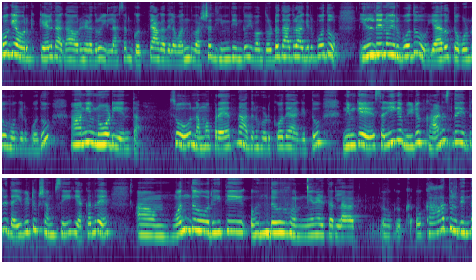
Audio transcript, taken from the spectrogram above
ಹೋಗಿ ಅವ್ರಿಗೆ ಕೇಳಿದಾಗ ಅವ್ರು ಹೇಳಿದ್ರು, ಇಲ್ಲ ಸರ್ ಗೊತ್ತೇ ಆಗೋದಿಲ್ಲ, ಒಂದು ವರ್ಷದ ಹಿಂದಿಂದು ಇವಾಗ ದೊಡ್ಡದಾದರೂ ಆಗಿರ್ಬೋದು ಇಲ್ಲದೇನೂ ಇರ್ಬೋದು ಯಾರೋ ತೊಗೊಂಡು ಹೋಗಿರ್ಬೋದು ನೀವು ನೋಡಿ ಅಂತ. ಸೊ ನಮ್ಮ ಪ್ರಯತ್ನ ಅದನ್ನು ಹುಡ್ಕೋದೇ ಆಗಿತ್ತು. ನಿಮಗೆ ಸರಿಯಾಗಿ ವಿಡಿಯೋ ಕಾಣಿಸ್ದೇ ಇದ್ದರೆ ದಯವಿಟ್ಟು ಕ್ಷಮಿಸಿ. ಯಾಕಂದರೆ ಒಂದು ರೀತಿ, ಒಂದು, ಏನು ಹೇಳ್ತಾರಲ್ಲ ಕಾತುರದಿಂದ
